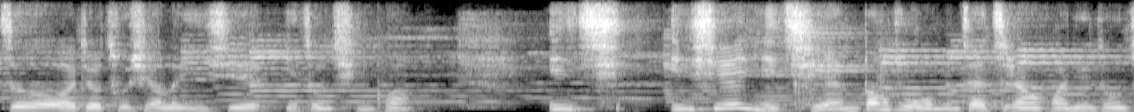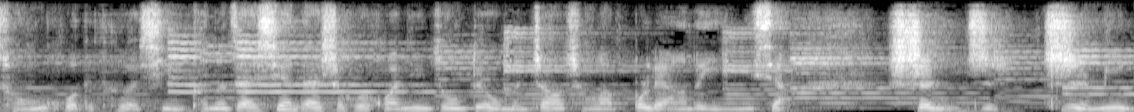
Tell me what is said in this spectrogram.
这就出现了一些一种情况。一起一些以前帮助我们在自然环境中存活的特性，可能在现代社会环境中对我们造成了不良的影响，甚至致命。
